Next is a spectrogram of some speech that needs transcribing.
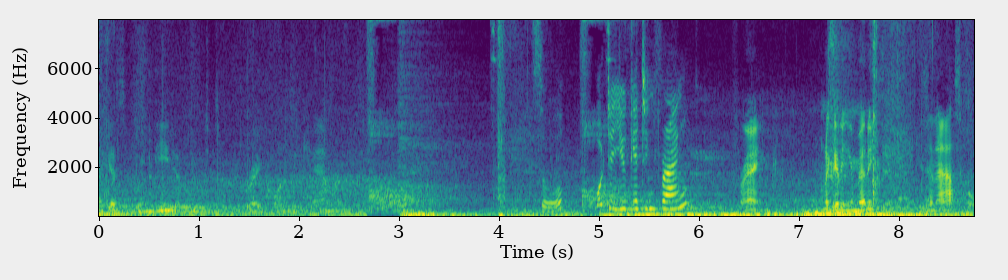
I guess if we need him, we just break one of the cameras. So, what are you getting, Frank? Frank? I'm not getting him anything. He's an asshole.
